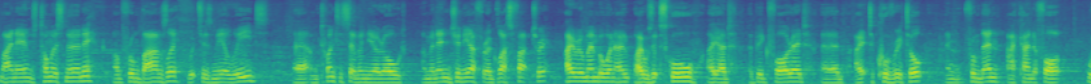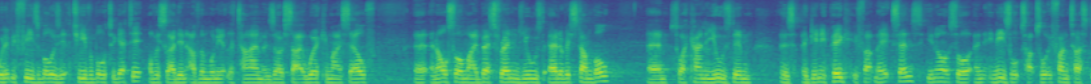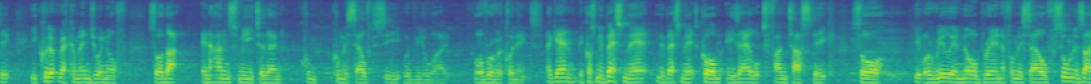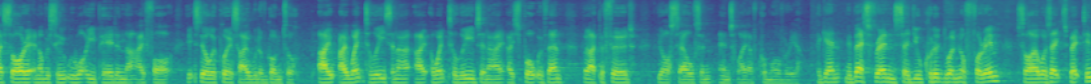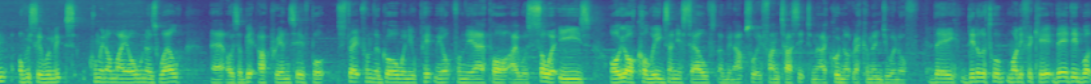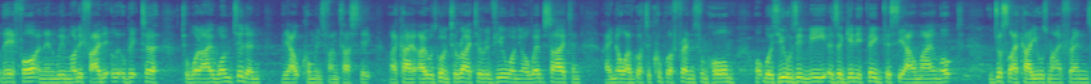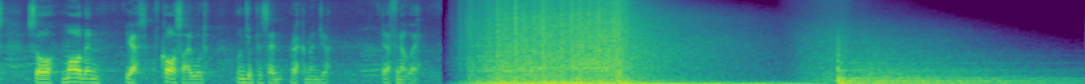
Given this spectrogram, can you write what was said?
My name's Thomas Nerney. I'm from Barnsley, which is near Leeds. Uh, I'm 27 year old. I'm an engineer for a glass factory. I remember when I, I was at school, I had a big forehead. Um, I had to cover it up. And from then, I kind of thought, would it be feasible? Is it achievable to get it? Obviously, I didn't have the money at the time as I started working myself. Uh, and also my best friend used Hair of Istanbul. Um, so I kind of used him as a guinea pig, if that makes sense, you know. So, and, and his looks absolutely fantastic. He couldn't recommend you enough. So that enhanced me to then come, come myself to see it with you, like, over other clinics. Again, because my best mate, my best mate's come, his hair looks fantastic. So it was really a no-brainer for myself. Soon as I saw it, and obviously with what he paid and that, I thought it's the only place I would have gone to. I, I went to Leeds and I, I went to Leeds and I, I spoke with them, but I preferred yourselves and hence why I've come over here. Again, my best friend said you couldn't do enough for him, so I was expecting, obviously with coming on my own as well, uh, I was a bit apprehensive, but straight from the go when you picked me up from the airport, I was so at ease. All your colleagues and yourselves have been absolutely fantastic to me. I could not recommend you enough. They did a little modification. They did what they thought, and then we modified it a little bit to, to what I wanted, and the outcome is fantastic. Like I, I was going to write a review on your website, and I know I've got a couple of friends from home what was using me as a guinea pig to see how mine looked, just like I use my friends. So more than, yes, of course I would 100% recommend you. Definitely.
